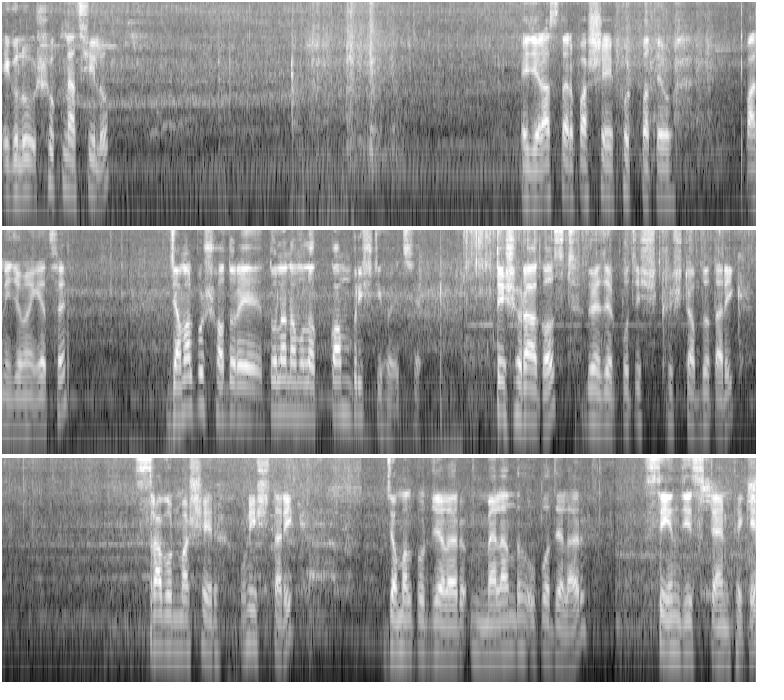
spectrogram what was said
এগুলো শুকনা ছিল। এই যে রাস্তার পাশে ফুটপাতেও পানি জমে গেছে। জামালপুর সদরে তুলনামূলক কম বৃষ্টি হয়েছে। তেসরা আগস্ট দু হাজার পঁচিশ খ্রিস্টাব্দ তারিখ, শ্রাবণ মাসের উনিশ তারিখ, জামালপুর জেলার মেলান্দ উপজেলার সিএনজি স্ট্যান্ড থেকে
